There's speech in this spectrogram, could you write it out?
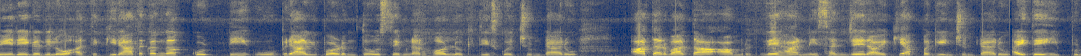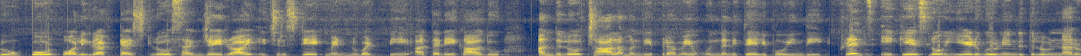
వేరే గదిలో అతి కిరాతకంగా కొట్టి ఊపిరి ఆగిపోవడంతో సెమినార్ హాల్లోకి తీసుకొచ్చుంటారు. ఆ తర్వాత ఆ మృతదేహాన్ని సంజయ్ రాయ్కి అప్పగించుంటారు. అయితే ఇప్పుడు కోర్ట్ పాలిగ్రాఫ్ టెస్ట్లో సంజయ్ రాయ్ ఇచ్చిన స్టేట్మెంట్ను బట్టి అతనే కాదు అందులో చాలా మంది ప్రమేయం ఉందని తేలిపోయింది. ఫ్రెండ్స్ ఈ కేసులో ఏడుగురు నిందితులు ఉన్నారు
